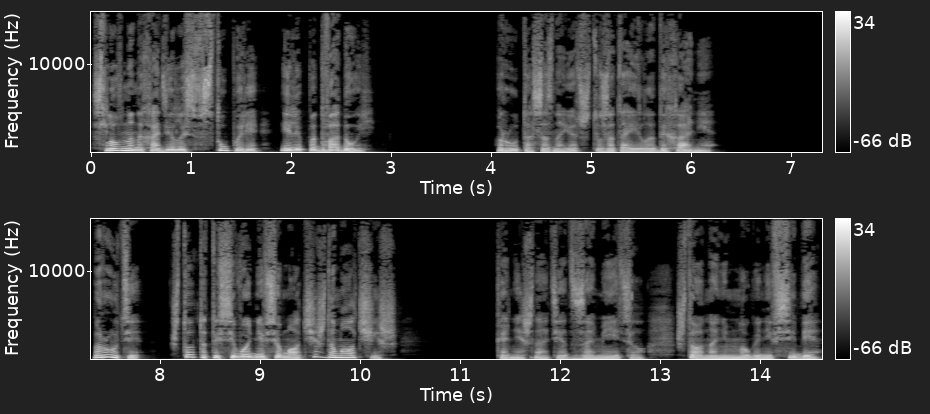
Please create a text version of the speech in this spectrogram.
словно находилась в ступоре или под водой. Рут осознает, что затаила дыхание. «Рути, что-то ты сегодня все молчишь да молчишь». Конечно, отец заметил, что она немного не в себе.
